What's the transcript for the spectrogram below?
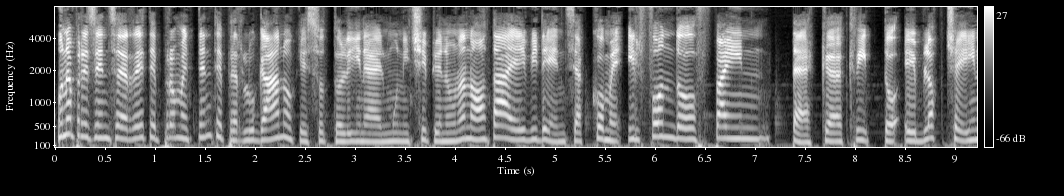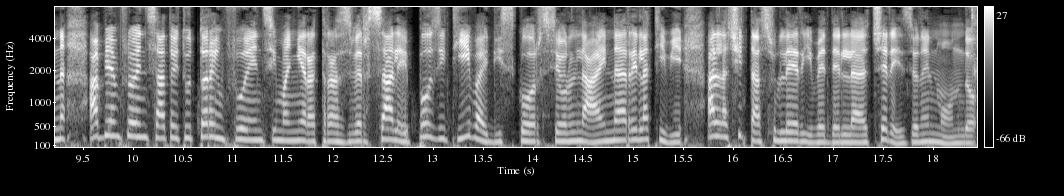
Una presenza in rete promettente per Lugano che sottolinea il municipio in una nota evidenzia come il fondo Fine tech, cripto e blockchain abbia influenzato e tuttora influenzi in maniera trasversale e positiva i discorsi online relativi alla città sulle rive del Ceresio nel mondo.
